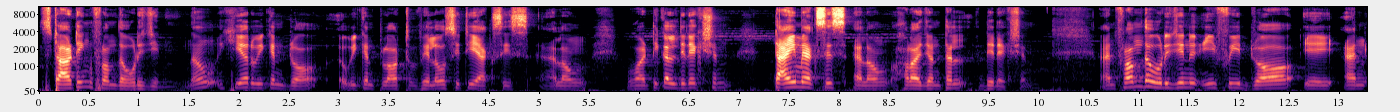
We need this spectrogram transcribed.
starting from the origin. Now here we can draw we can plot velocity axis along vertical direction time axis along horizontal direction. And from the origin if we draw a an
